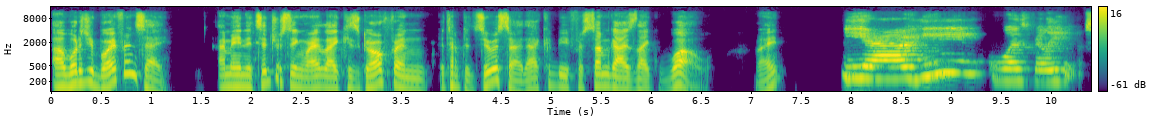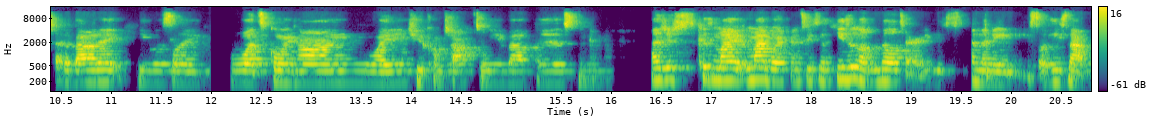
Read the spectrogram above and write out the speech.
uh, what did your boyfriend say? I mean, it's interesting, right? Like his girlfriend attempted suicide. That could be for some guys like, whoa, right? Yeah, he was really upset about it. He was like, what's going on? Why didn't you come talk to me about this? And I just, because my, my boyfriend, he's he's in the military, he's in the Navy, so he's not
